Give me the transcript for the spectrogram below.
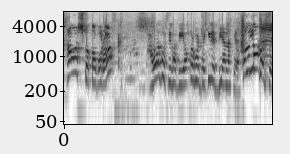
সাহস কত বড়। ভালো করছি ভাবি অকর্মা ঢেকি রে বিয়া না কেরা। চলো করছে।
